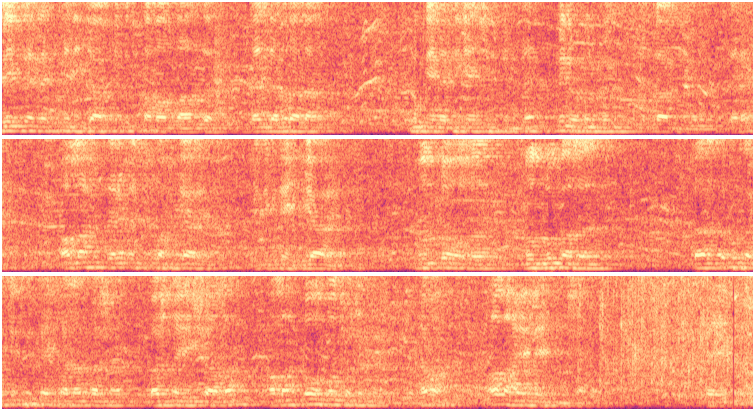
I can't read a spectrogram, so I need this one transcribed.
Birlikte resmi nikahımız tamamlandı. Ben de buradan bu kıymetli genç çiftimize bir ömür boyu mutluluklar diliyorum sizlere. Allah sizlere mesut bahtiyar etsin, birlikte ihtiyar etsin. Mutlu olun, mutlu kalın. Darısı buradaki tüm bekarlar başına, başına inşallah. Allah bol bol çocuk versin. Tamam? Allah hayırlı etsin inşallah. Evet.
